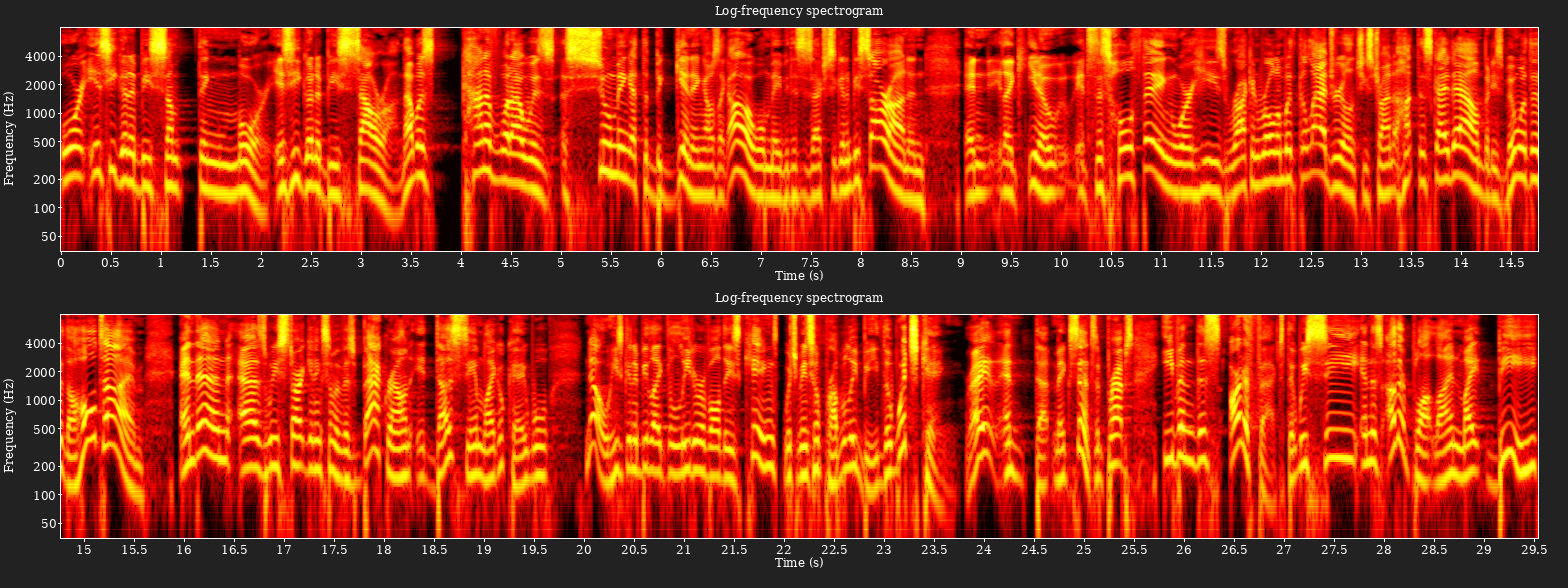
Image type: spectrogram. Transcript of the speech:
or is he going to be something more? Is he going to be Sauron? That was kind of what I was assuming at the beginning. I was like, oh, well, maybe this is actually going to be Sauron, and and like you know, it's this whole thing where he's rock and rolling with Galadriel, and she's trying to hunt this guy down, but he's been with her the whole time. And then as we start getting some of his background, it does seem like okay, well, no, he's going to be like the leader of all these kings, which means he'll probably be the Witch King, right? And that makes sense. And perhaps even this artifact that we see in this other plot line might be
